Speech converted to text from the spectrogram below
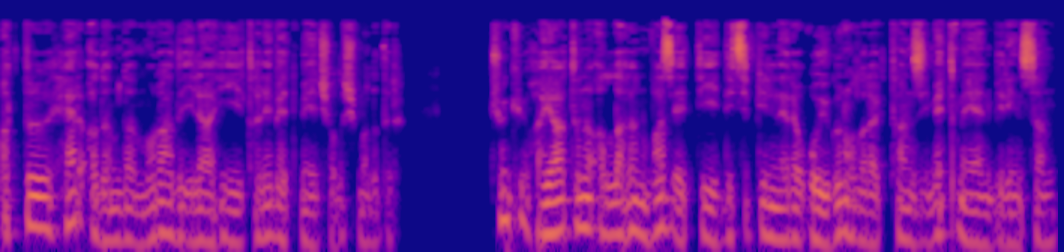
Attığı her adımda murad-ı ilahiyi talep etmeye çalışmalıdır. Çünkü hayatını Allah'ın vaz ettiği disiplinlere uygun olarak tanzim etmeyen bir insan,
